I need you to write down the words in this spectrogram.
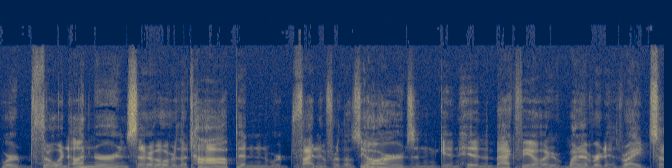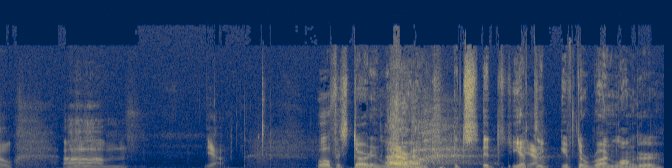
we're throwing under instead of over the top, and we're fighting for those yards and getting hit in the backfield or whatever it is, right? So, um, yeah, Well, if it's starting long, I don't know. it's it's you have Yeah. to you have to run longer.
